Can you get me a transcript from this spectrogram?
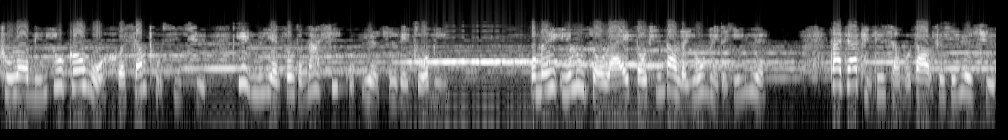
除了民族歌舞和乡土戏曲，业余演奏的纳西古乐最为着名。我们一路走来，都听到了优美的音乐。大家肯定想不到，这些乐曲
